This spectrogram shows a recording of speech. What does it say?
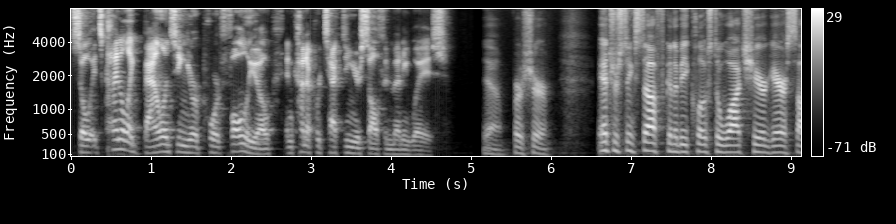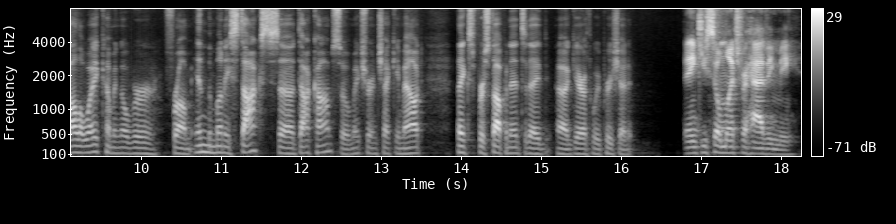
So it's kind of like balancing your portfolio and kind of protecting yourself in many ways. Yeah, for sure. Interesting stuff. Going to be close to watch here. Gareth Soloway coming over from inthemoneystocks.com. Uh, so make sure and check him out. Thanks for stopping in today, uh, Gareth. We appreciate it. Thank you so much for having me.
